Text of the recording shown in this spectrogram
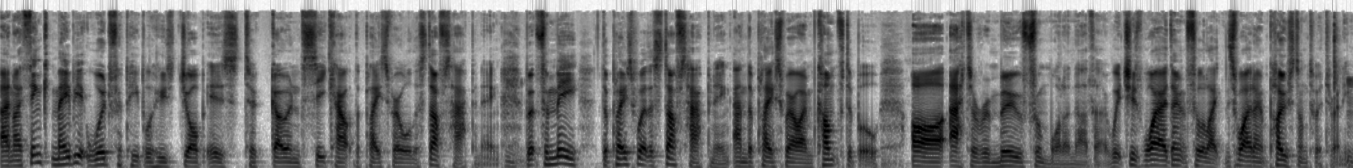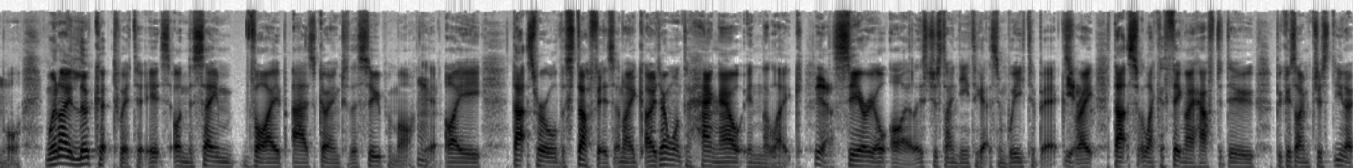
And I think maybe it would for people whose job is to go and seek out the place where all the stuff's happening. Mm. But for me, the place where the stuff's happening and the place where I'm comfortable are at a remove from one another, which is why I don't feel like this is why I don't post on Twitter Mm. anymore. When I look at Twitter, it's on the same vibe as going to the supermarket, Mm. i.e., that's where all the stuff is, and I, I don't want to hang out in the like Yeah. cereal aisle. It's just I need to get some Weetabix, Yeah. right? That's like a thing I have to do because I'm just you know,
